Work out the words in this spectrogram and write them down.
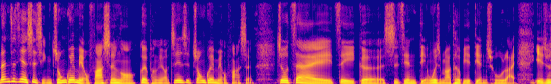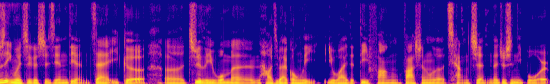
但这件事情终归没有发生哦，各位朋友，这件事终归没有发生。就在这个时间点，为什么要特别点出来？也就是因为这个时间点，在一个呃距离我们好几百公里以外的地方发生了强震，那就是尼泊尔。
